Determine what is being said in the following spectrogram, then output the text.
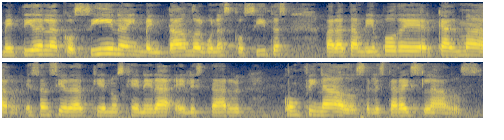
metida en la cocina, inventando algunas cositas para también poder calmar esa ansiedad que nos genera el estar confinados, el estar aislados.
